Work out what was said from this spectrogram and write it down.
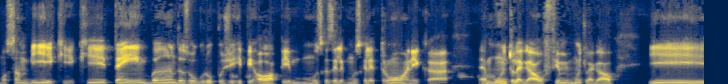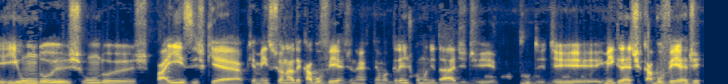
Moçambique, que têm bandas ou grupos de hip hop, músicas, música eletrônica. É muito legal, o filme muito legal. E, e um, dos, um dos países que é, que é mencionado é Cabo Verde, né? Tem uma grande comunidade de, de, de imigrantes de Cabo Verde.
